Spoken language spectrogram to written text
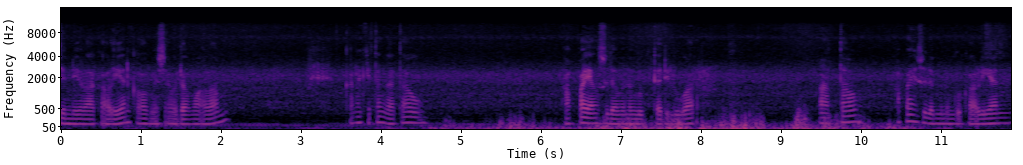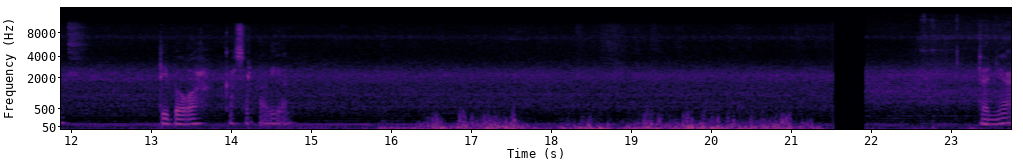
jendela kalian kalau misalnya udah malam, karena kita nggak tahu apa yang sudah menunggu kita di luar atau apa yang sudah menunggu kalian di bawah kasur kalian. dan ya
